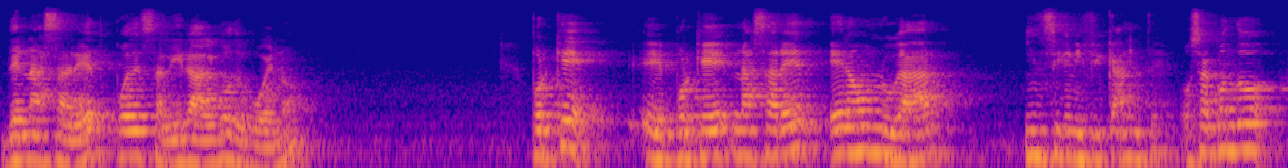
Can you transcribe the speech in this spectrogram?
¿De Nazaret puede salir algo de bueno? ¿Por qué? Eh, porque Nazaret era un lugar insignificante. O sea, cuando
